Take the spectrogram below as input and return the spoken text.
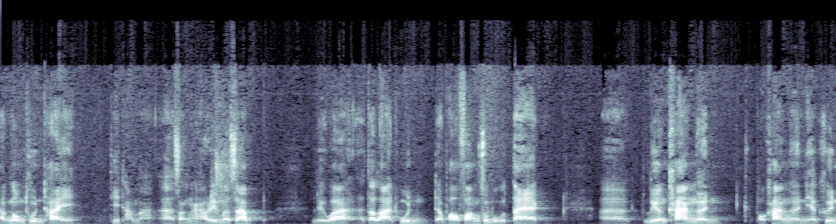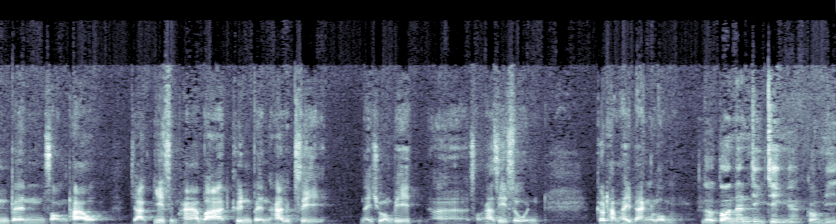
นักลงทุนไทย ที่ทำอสังหาริมทรัพย์ หรือว่าตลาดหุ้น แต่พอฟังสบู่แตกอ่าเรื่องค่างเงิน พอค่างเงินเนี่ยขึ้นเป็น 2 เท่าจาก 25 บาทขึ้นเป็น 54 ในช่วงปีอ่า2540 ก็ทำให้แบงก์ล้ม แล้วตอนนั้นจริงๆอะก็มี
